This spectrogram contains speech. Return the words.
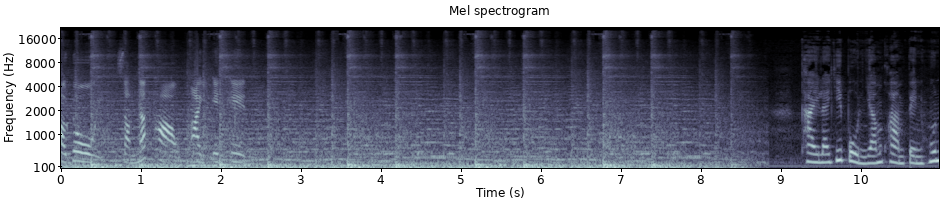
ข่าวโดย สำนักข่าว INN ไทยและญี่ปุ่นย้ำความเป็นหุ้น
